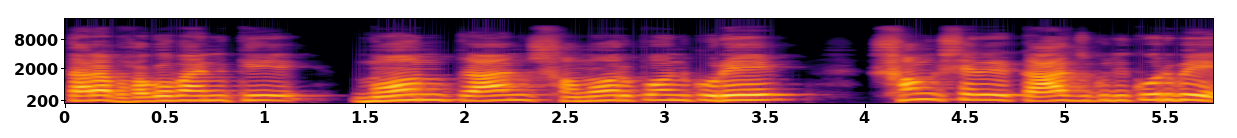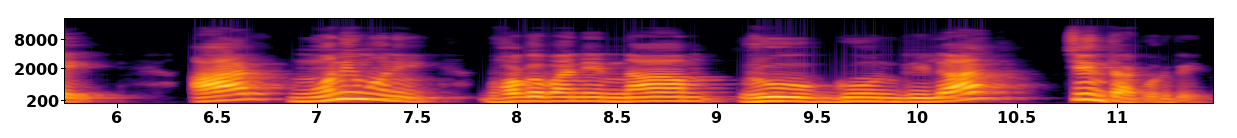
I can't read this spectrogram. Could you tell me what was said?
তারা ভগবানকে মন, প্রাণ সমর্পণ করে সংসারের কাজগুলি করবে আর মনে মনে ভগবানের নাম, রূপ, গুণ, লীলা চিন্তা করবে।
